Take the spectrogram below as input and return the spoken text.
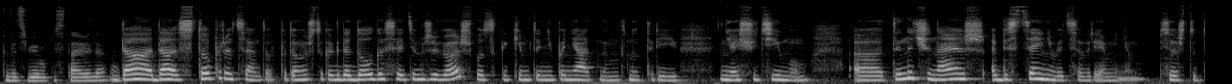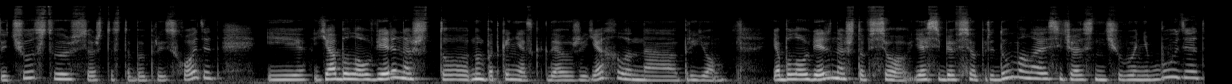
когда тебе его поставили? Да, да, сто процентов, потому что когда долго с этим живешь, вот с каким-то непонятным внутри, неощутимым, э, ты начинаешь обесценивать со временем все, что ты чувствуешь, все, что с тобой происходит. И я была уверена, что, ну, под конец, когда я уже ехала на прием, я была уверена, что все, я себе все придумала, сейчас ничего не будет,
